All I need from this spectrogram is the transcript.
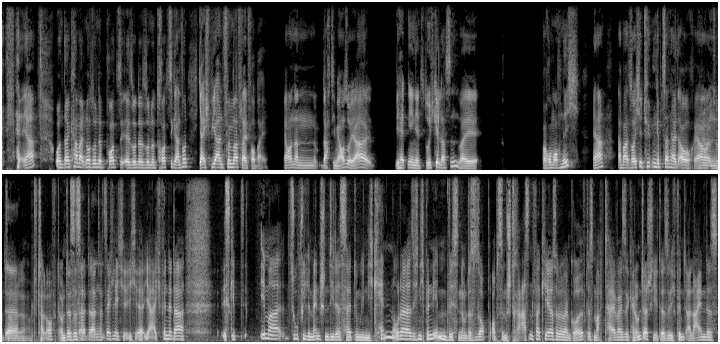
ja. Und dann kam halt nur so eine, Protz, äh, so eine so eine trotzige Antwort: Ja, ich spiele an Fünfer vielleicht vorbei. Ja, und dann dachte ich mir auch so, ja, wir hätten ihn jetzt durchgelassen, weil warum auch nicht? Ja, aber solche Typen gibt's dann halt auch, ja. ja und, total, äh, total oft. Und das ist halt dann, tatsächlich, ich, äh, ja, ich finde da, es gibt immer zu viele Menschen, die das halt irgendwie nicht kennen oder sich nicht benehmen wissen. Und das ist, ob es im Straßenverkehr ist oder beim Golf, das macht teilweise keinen Unterschied. Also ich finde allein das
